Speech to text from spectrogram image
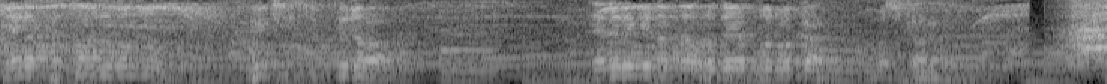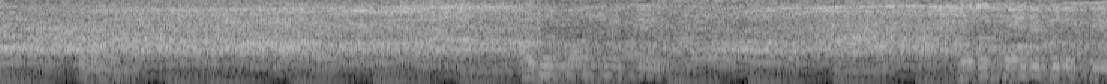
ನೇರ ಪ್ರಸಾರವನ್ನು ವೀಕ್ಷಿಸುತ್ತಿರುವ ಜನರಿಗೆ ನನ್ನ ಹೃದಯಪೂರ್ವಕ ನಮಸ್ಕಾರಗಳು అభిమానులకి జన సైనికులకి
